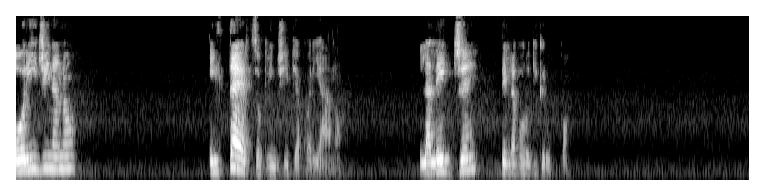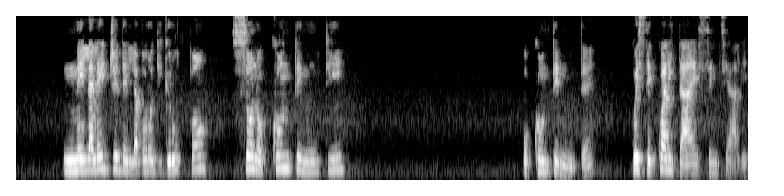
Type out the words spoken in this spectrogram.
originano il terzo principio acquariano, la legge del lavoro di gruppo. Nella legge del lavoro di gruppo sono contenuti o contenute queste qualità essenziali.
